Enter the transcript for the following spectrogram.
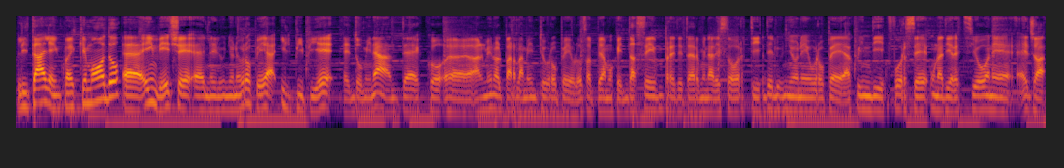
l'Italia in qualche modo eh, e invece eh, nell'Unione Europea il PPE è dominante, ecco, eh, almeno al Parlamento europeo, lo sappiamo che da sempre determina le sorti dell'Unione Europea, quindi forse una direzione è già,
